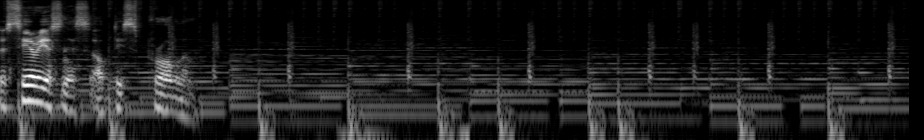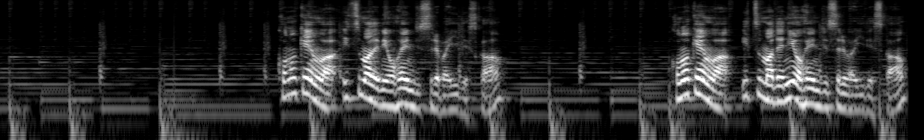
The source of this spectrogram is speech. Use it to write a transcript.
the seriousness of this problem. この件はいつまでにお返事すればいいですか？この件はいつまでにお返事すればいいですか？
